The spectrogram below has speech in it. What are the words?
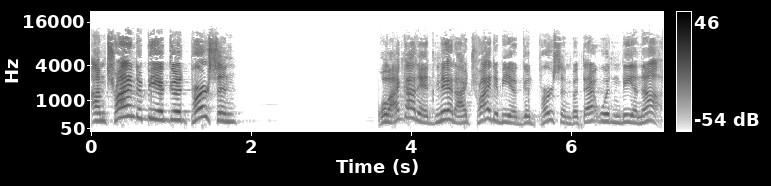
I'm trying to be a good person. Well, I got to admit, I try to be a good person, but that wouldn't be enough.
